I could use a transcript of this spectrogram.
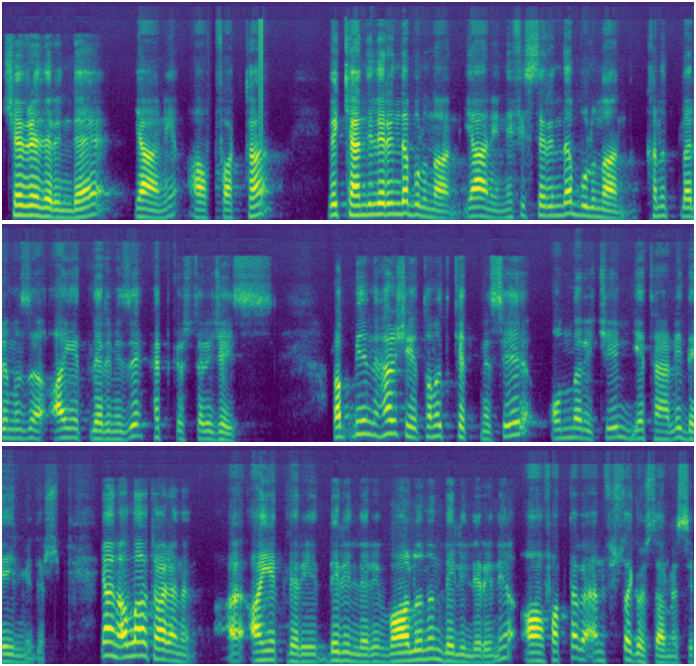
çevrelerinde yani afakta ve kendilerinde bulunan yani nefislerinde bulunan kanıtlarımızı, ayetlerimizi hep göstereceğiz. Rabbinin her şeyi tanıklık etmesi onlar için yeterli değil midir? Yani Allahu Teala'nın ayetleri, delilleri, varlığının delillerini afakta ve enfüste göstermesi.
